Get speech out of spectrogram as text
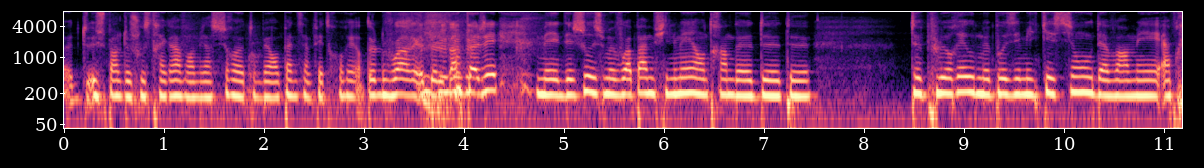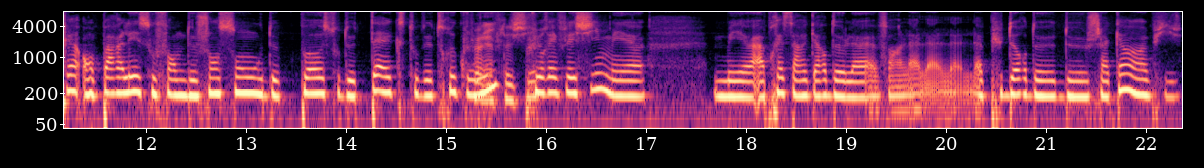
Euh, de- je parle de choses très graves, hein, bien sûr, euh, tomber en panne, ça me fait trop rire de le voir et de le partager. mais des choses, je me vois pas me filmer en train de, de, de, de pleurer ou de me poser mille questions ou d'avoir mes. Après, en parler sous forme de chansons ou de posts ou de textes ou de trucs, Plus oui, réfléchi. plus réfléchi, mais. euh, mais euh, après, ça regarde la, enfin, la, la, la, la pudeur de, de chacun. hein, puis,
